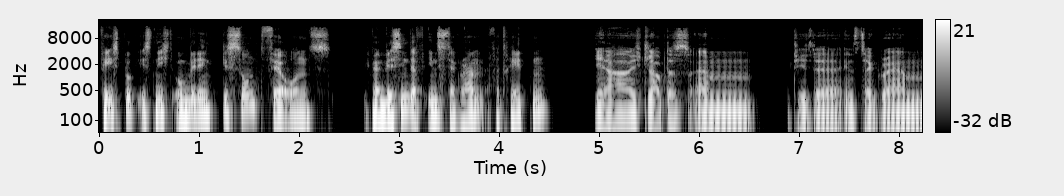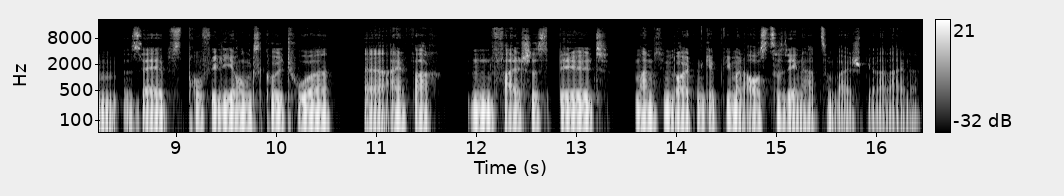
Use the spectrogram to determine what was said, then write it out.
Facebook ist nicht unbedingt gesund für uns. Ich meine, wir sind auf Instagram vertreten. Ja, ich glaube, dass ähm, diese Instagram-Selbstprofilierungskultur äh, einfach ein falsches Bild manchen Leuten gibt, wie man auszusehen hat, zum Beispiel alleine.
